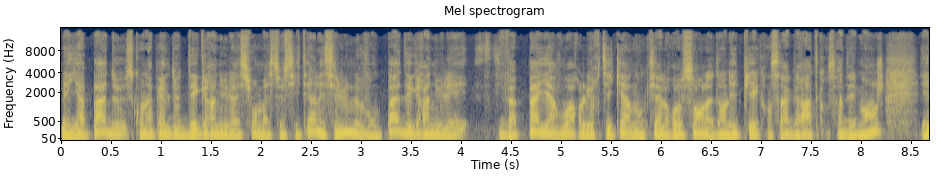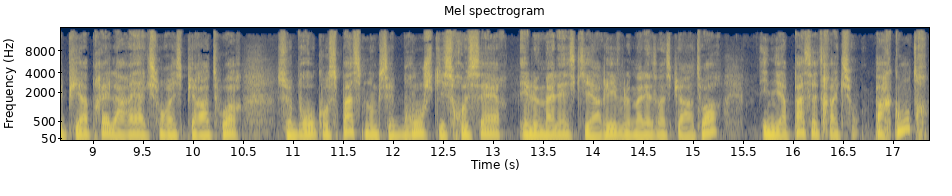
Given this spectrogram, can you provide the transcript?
mais il n'y a pas de ce qu'on appelle de dégranulation mastocytaire. Les cellules ne vont pas dégranuler. Il va pas y avoir l'urticaire, donc elle ressent là dans les pieds quand ça gratte, quand ça démange. Et puis après, la réaction respiratoire, ce bronchospasme, donc ces bronches qui se resserrent et le malaise qui arrive, le malaise respiratoire, il n'y a pas cette réaction. Par contre,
